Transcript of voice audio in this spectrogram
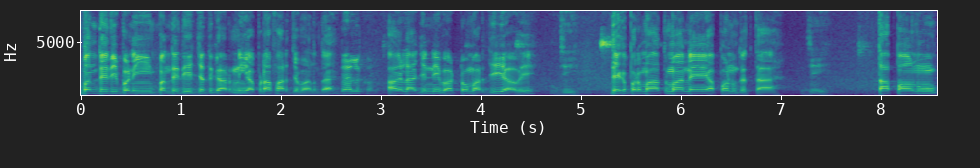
ਬੰਦੇ ਦੀ ਬਣੀ ਬੰਦੇ ਦੀ ਇੱਜ਼ਤ ਕਰਨੀ ਆਪਣਾ ਫਰਜ਼ ਬਣਦਾ ਹੈ। ਬਿਲਕੁਲ। ਅਗਲਾ ਜਿੰਨੀ ਵਾਟੋ ਮਰਜ਼ੀ ਆਵੇ। ਜੀ। ਦੇਖ ਪ੍ਰਮਾਤਮਾ ਨੇ ਆਪਾਂ ਨੂੰ ਦਿੱਤਾ ਹੈ, ਜੀ। ਤਾਂ ਆਪਾਂ ਉਹਨੂੰ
